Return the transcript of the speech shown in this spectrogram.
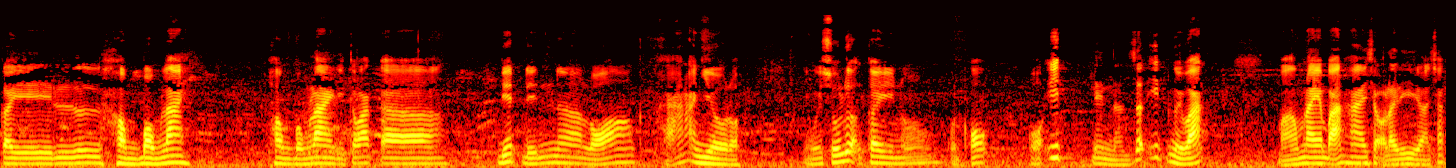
cây hồng bồng lai. Hồng bồng lai thì các bác à, biết đến nó khá là nhiều rồi. Nhưng với số lượng cây nó còn có có ít nên là rất ít người bán mà hôm nay em bán hai chậu này đi chắc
